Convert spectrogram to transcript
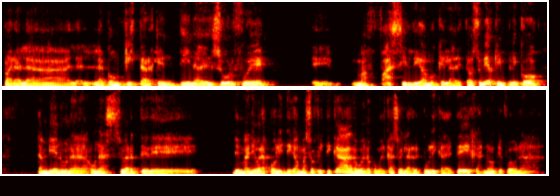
para la, conquista argentina del sur fue eh, más fácil, digamos, que la de Estados Unidos, que implicó también una, suerte de, de, maniobras políticas más sofisticadas, bueno, como el caso de la República de Texas, ¿no? que fue una,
